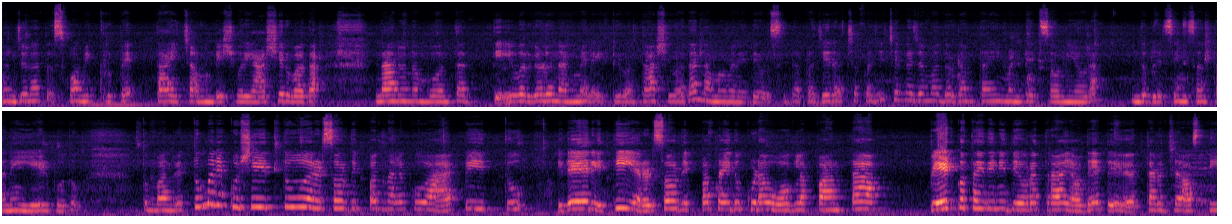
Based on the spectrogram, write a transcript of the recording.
ಮಂಜುನಾಥ ಸ್ವಾಮಿ ಕೃಪೆ, ತಾಯಿ ಚಾಮುಂಡೇಶ್ವರಿ ಆಶೀರ್ವಾದ. ನಾನು ನಂಬುವಂಥ ದೇವರುಗಳು ನನ್ನ ಮೇಲೆ ಇಟ್ಟಿರುವಂಥ ಆಶೀರ್ವಾದ ನಮ್ಮ ಮನೆ ದೇವರು ಸಿದ್ದಪ್ಪಾಜಿ ರಚ್ಚಪ್ಪಾಜಿ ಚೆನ್ನಜಮ್ಮ ದೊಡ್ಡಮ್ಮ ತಾಯಿ ಮಂಟೇತ್ ಸ್ವಾಮಿಯವರ ಒಂದು ಬ್ಲೆಸ್ಸಿಂಗ್ಸ್ ಅಂತಲೇ ಹೇಳ್ಬೋದು. ತುಂಬ ಅಂದರೆ ತುಂಬಾ ಖುಷಿ ಇತ್ತು, ಎರಡು ಸಾವಿರದ ಇಪ್ಪತ್ತ್ನಾಲ್ಕು ಹ್ಯಾಪಿ ಇತ್ತು. ಇದೇ ರೀತಿ ಎರಡು ಸಾವಿರದ ಇಪ್ಪತ್ತೈದು ಕೂಡ ಹೋಗ್ಲಪ್ಪ ಅಂತ ಬೇಡ್ಕೊತಾ ಇದ್ದೀನಿ ದೇವ್ರ ಹತ್ರ. ಯಾವುದೇ ಥರ ಜಾಸ್ತಿ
